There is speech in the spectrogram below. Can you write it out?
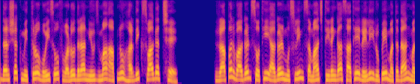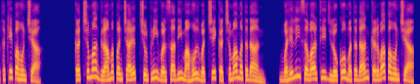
દર્શક મિત્રો વોઇસ ઓફ વડોદરા ન્યૂઝમાં આપનું હાર્દિક સ્વાગત છે. રાપર વાગડ સોથી આગળ મુસ્લિમ સમાજ તિરંગા સાથે રેલી રૂપે મતદાન મથકે પહોંચ્યા. કચ્છમાં ગ્રામ પંચાયત ચૂંટણી વરસાદી માહોલ વચ્ચે કચ્છમાં મતદાન. વહેલી સવારથી જ લોકો મતદાન કરવા પહોંચ્યા.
